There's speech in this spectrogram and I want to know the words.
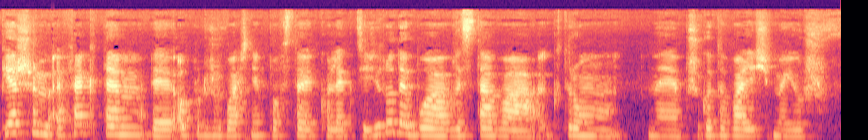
Pierwszym efektem, oprócz właśnie powstałej kolekcji źródeł, była wystawa, którą przygotowaliśmy już w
